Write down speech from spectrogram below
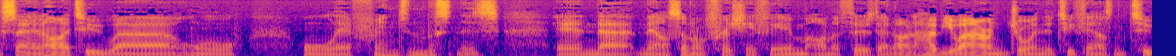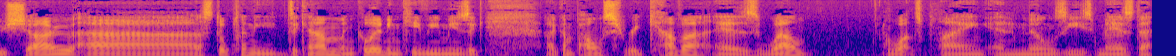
saying hi to uh, all, all our friends and listeners. And uh, Nelson on Fresh FM on a Thursday night. I hope you are enjoying the 2002 show. Uh, still plenty to come, including Kiwi music, a compulsory cover as well what's playing in Millsy's Mazda.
